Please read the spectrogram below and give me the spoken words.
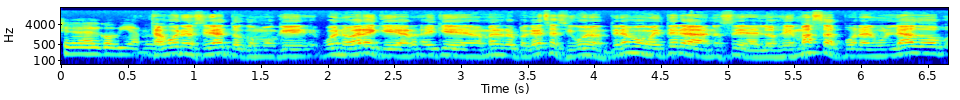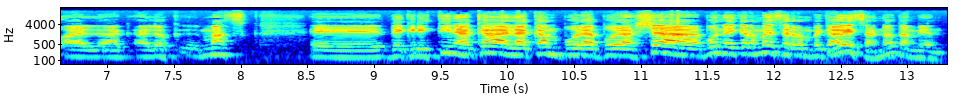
llegar al gobierno. Está bueno ese dato, como que, bueno, ahora hay que, hay que armar rompecabezas y bueno, tenemos que meter a, no sé, a los de masa por algún lado, a, a- a los más eh, de Cristina acá, a la Cámpora por allá. Bueno, hay que armar ese rompecabezas, ¿no? También.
